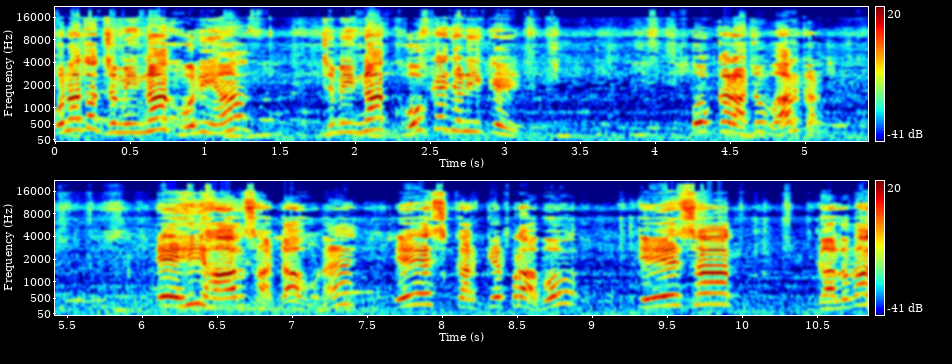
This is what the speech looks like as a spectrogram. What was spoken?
ਉਹਨਾਂ ਤੋਂ ਜ਼ਮੀਨਾਂ ਖੋਲੀਆਂ, ਜ਼ਮੀਨਾਂ ਖੋ ਕੇ ਜਣੀ ਕਿ ਉਹ ਘਰਾਂ ਚੋਂ ਬਾਹਰ ਕੱਢ ਇਹੀ ਹਾਲ ਸਾਡਾ ਹੋਣਾ ਇਸ ਕਰਕੇ ਭਰਾਵੋ, ਇਸ ਗੱਲ ਦਾ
